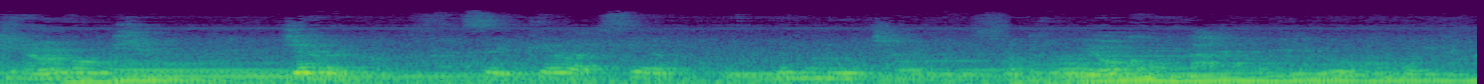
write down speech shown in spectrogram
quiero, no quiero, llévenlos. Sé que va a ser de mucha bendición. Te lo digo como padre, te lo digo como hija.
